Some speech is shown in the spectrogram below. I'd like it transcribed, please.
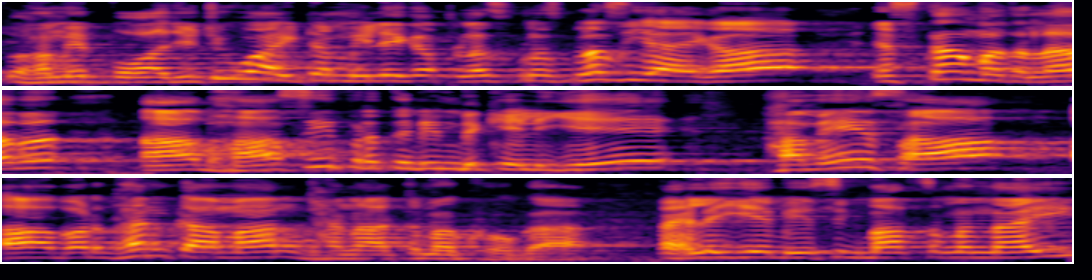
तो हमें पॉजिटिव आइटम मिलेगा प्लस प्लस प्लस ही आएगा। इसका मतलब आभासी प्रतिबिंब के लिए हमेशा आवर्धन का मान धनात्मक होगा। पहले यह बेसिक बात समझ में आई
